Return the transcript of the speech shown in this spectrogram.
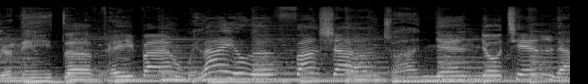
有你的陪伴，未来有了方向。转眼又天亮。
